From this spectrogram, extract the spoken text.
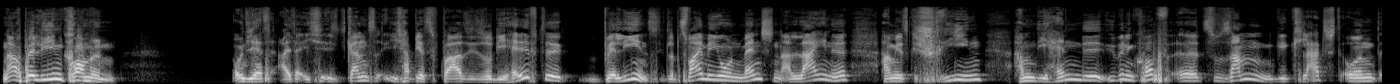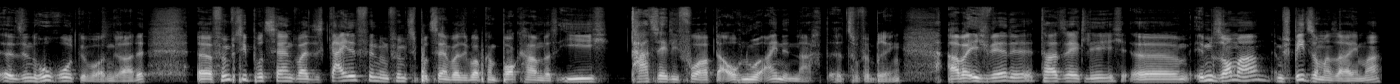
nach Berlin kommen. Und jetzt, Alter, ich, ich ganz, ich habe jetzt quasi so die Hälfte Berlins, ich glaube zwei Millionen Menschen alleine haben jetzt geschrien, haben die Hände über den Kopf äh, zusammengeklatscht und äh, sind hochrot geworden gerade. Äh, 50 Prozent, weil sie es geil finden und 50 Prozent, weil sie überhaupt keinen Bock haben, dass ich tatsächlich vorhabe, da auch nur eine Nacht äh, zu verbringen. Aber ich werde tatsächlich äh, im Sommer, im Spätsommer sage ich mal,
